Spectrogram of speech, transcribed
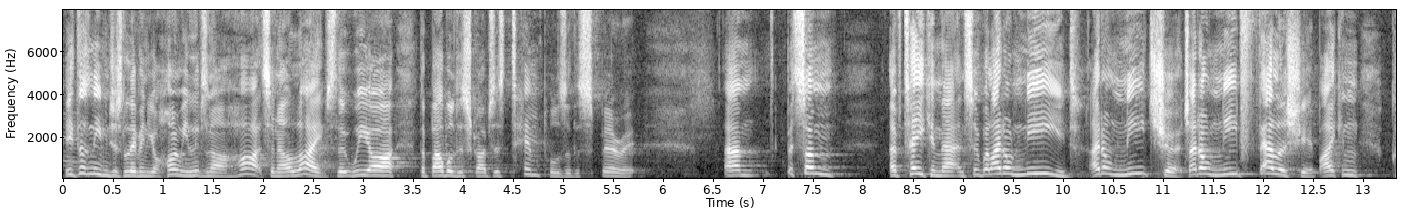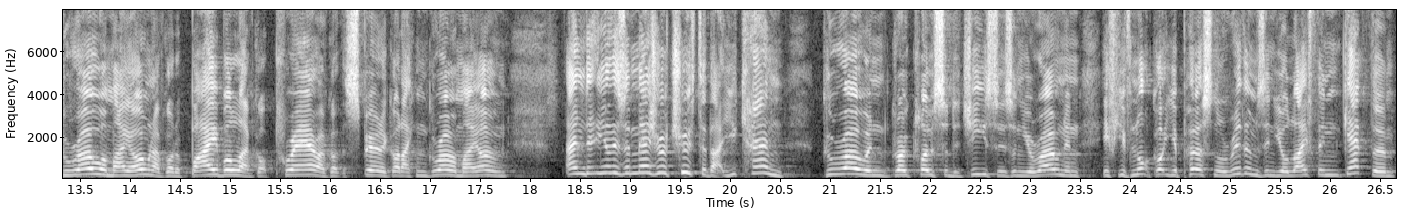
he doesn't even just live in your home, he lives in our hearts and our lives, that we are, the Bible describes as temples of the Spirit. Um, but some have taken that and said, well, I don't need, I don't need church. I don't need fellowship. I can grow on my own. I've got a Bible, I've got prayer, I've got the Spirit of God. I can grow on my own. And, you know, there's a measure of truth to that. You can grow and grow closer to Jesus on your own. And if you've not got your personal rhythms in your life, then get them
